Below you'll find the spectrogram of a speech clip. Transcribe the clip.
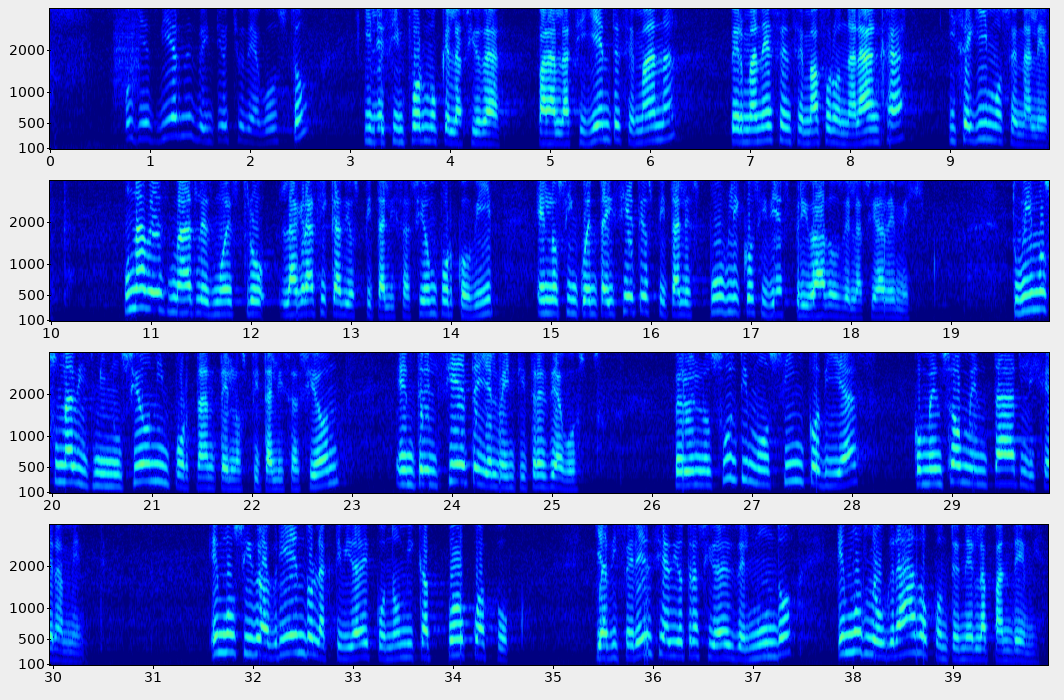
Hoy es viernes 28 de agosto y les informo que la ciudad para la siguiente semana permanece en semáforo naranja y seguimos en alerta. Una vez más les muestro la gráfica de hospitalización por COVID en los 57 hospitales públicos y 10 privados de la Ciudad de México tuvimos una disminución importante en la hospitalización entre el 7 y el 23 de agosto, pero en los últimos cinco días comenzó a aumentar ligeramente. Hemos ido abriendo la actividad económica poco a poco y a diferencia de otras ciudades del mundo, hemos logrado contener la pandemia,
